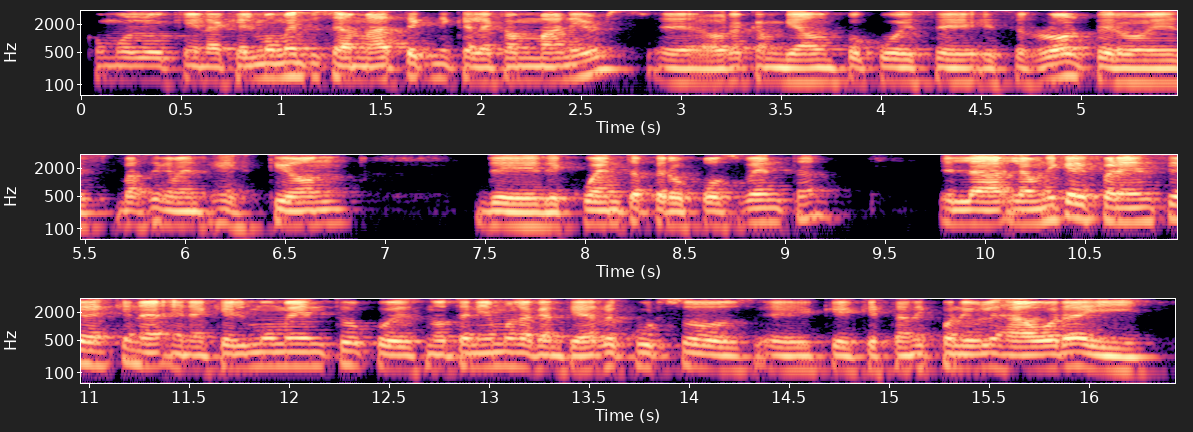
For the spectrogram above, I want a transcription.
como lo que en aquel momento se llamaba Technical Account Managers, eh, ahora ha cambiado un poco ese, ese rol, pero es básicamente gestión de, cuenta, pero postventa. La, la única diferencia es que en, aquel momento pues no teníamos la cantidad de recursos eh, que, que, están disponibles ahora y,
